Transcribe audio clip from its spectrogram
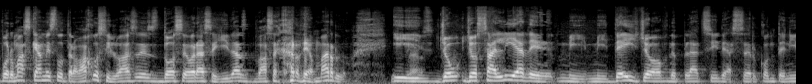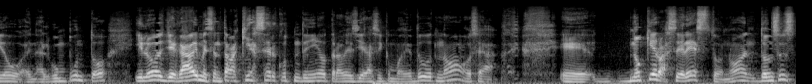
por más que ames tu trabajo, si lo haces 12 horas seguidas, vas a dejar de amarlo. Y yo, yo salía de mi, mi, day job de Platzi de hacer contenido en algún punto y luego llegaba y me sentaba aquí a hacer contenido otra vez y era así como de dude, ¿no? O sea, eh, no quiero hacer esto, ¿no? Entonces,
